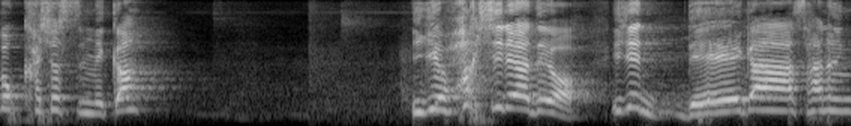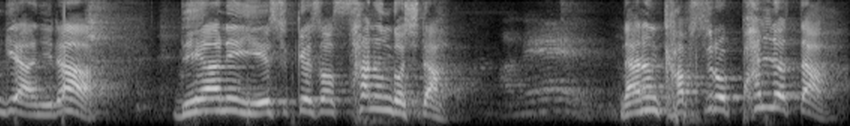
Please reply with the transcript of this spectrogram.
반복하셨습니까? 이게 확실해야 돼요. 이제 내가 사는 게 아니라 내 안에 예수께서 사는 것이다. 나는 값으로 팔렸다.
